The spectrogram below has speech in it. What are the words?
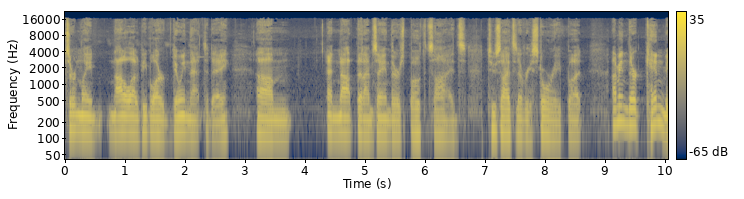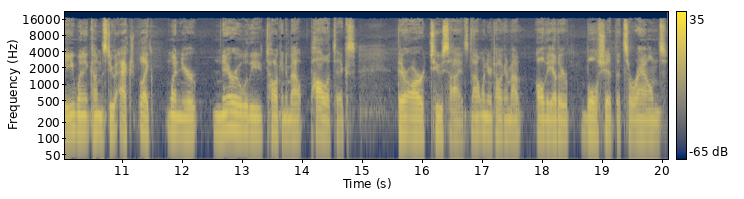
certainly not a lot of people are doing that today. Um, and not that I'm saying there's both sides, two sides to every story, but I mean there can be when it comes to act like when you're narrowly talking about politics. There are two sides, not when you're talking about all the other bullshit that surrounds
